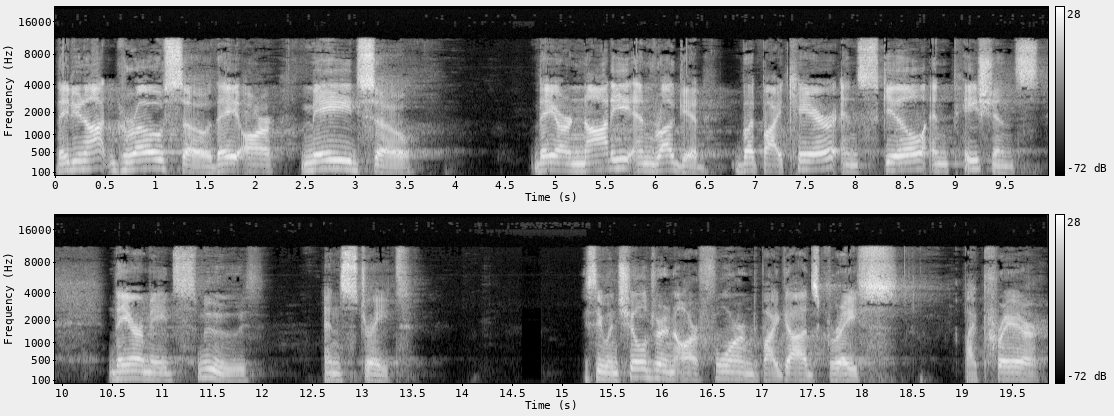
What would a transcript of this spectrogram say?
They do not grow so. They are made so. They are knotty and rugged, but by care and skill and patience, they are made smooth and straight. You see, when children are formed by God's grace, by prayer,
